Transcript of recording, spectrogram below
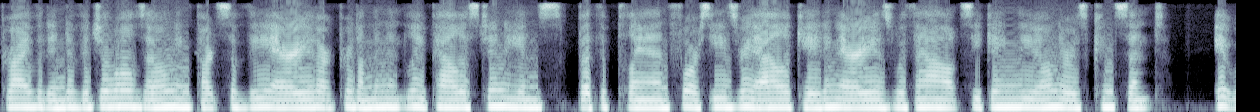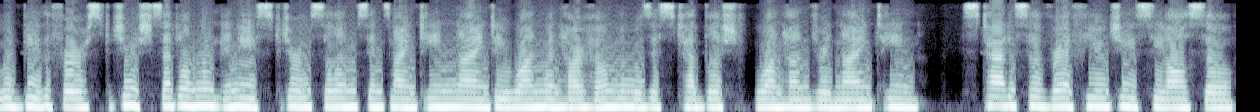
private individual zoning parts of the area are predominantly Palestinians but the plan for foresees reallocating areas without seeking the owner's consent. It would be the first Jewish settlement in East Jerusalem since 1991 when Har Homa was established. 119. Status of refugees see also.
